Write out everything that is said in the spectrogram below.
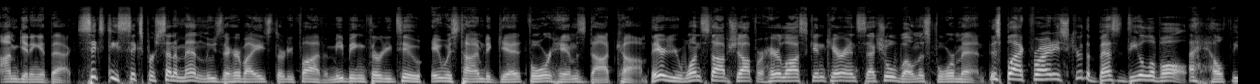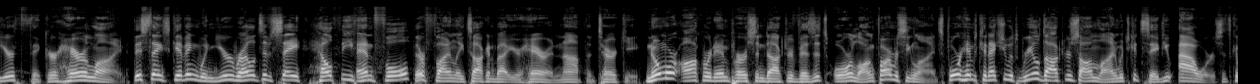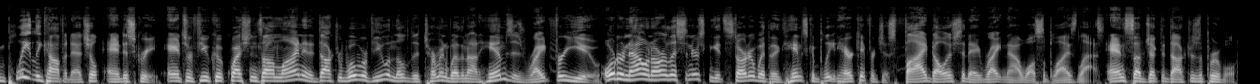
I'm getting it back. 66% of men lose their hair by age 35, and me being 32, it was time to get forhims.com. They are your one stop shop for hair loss, skincare, and sexual wellness for men. This Black Friday, secure the best deal of all a healthier, thicker hairline. This Thanksgiving, when your relatives say, healthy and full, they're finally talking about your hair and not the turkey. No more awkward in person doctor visits or long pharmacy lines. For Hims connects you with real doctors online, which could save you hours. It's completely confidential and discreet. Answer a few quick questions online, and a doctor will review and they'll determine whether or not Hims is right for you. Order now, and our listeners can get started with a Hims complete hair kit for just $5 today, right now, while supplies last, and subject to doctor's approval.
